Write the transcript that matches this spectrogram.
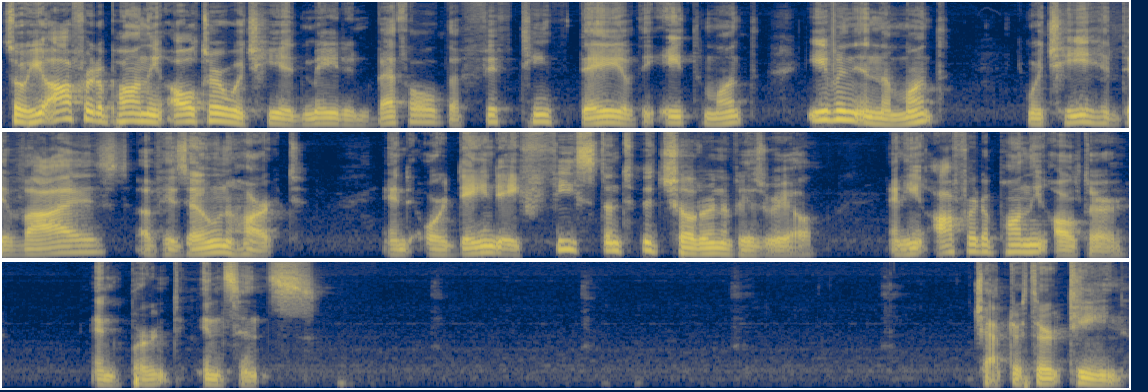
So he offered upon the altar which he had made in Bethel the fifteenth day of the eighth month, even in the month which he had devised of his own heart, and ordained a feast unto the children of Israel. And he offered upon the altar and burnt incense. Chapter 13.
